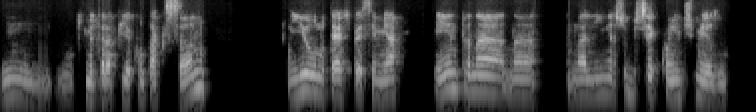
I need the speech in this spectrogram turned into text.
um, quimioterapia com taxano, e o teste PSMA entra na, na, na linha subsequente mesmo.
